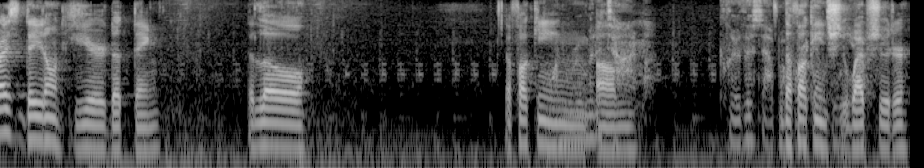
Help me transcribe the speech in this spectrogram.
Surprised they don't hear the thing. The little... The fucking, um. Clear this out the fucking sh web shooter.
